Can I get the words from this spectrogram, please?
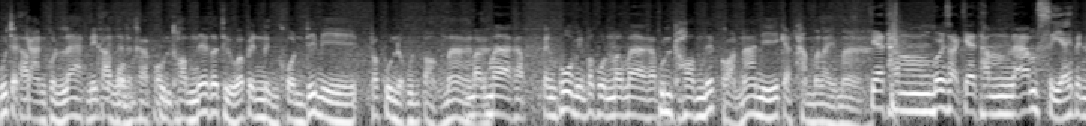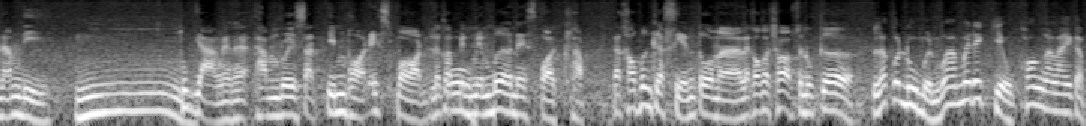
ผู้จัดการคนแรกนิดนึงครับผมนะครับครับผมคุณทอมเนี่ยก็ถือว่าเป็นหนึ่งคนที่มีพระคุณกับคุณต๋องมากนะมากๆครับ เป็นผู้มีพระคุณมากๆครับ คุณทอมเนี่ยก่อนหน้านี้แกทำอะไรมา แกทำบริษัทแกทำน้ำเสียให้เป็นน้ำดี ทุกอย่างเลยนะฮะทำบริษัท Import Export แล้วก็เป็นโอ้เมมเบอร์ใน Sport Club แล้วเขาเพิ่งเกษียณตัวมา แล้วเขาก็ชอบสนุกเกอร์ แล้วก็ดูเหมือนว่าไม่ได้เกี่ยวข้องอะไรกับ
